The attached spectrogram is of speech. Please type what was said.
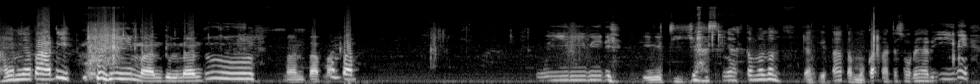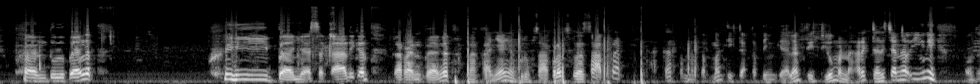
ayamnya tadi mantul mantul mantap mantap Widih, widih, ini dia hasilnya teman-teman yang kita temukan pada sore hari ini. Mantul banget. Wih, banyak sekali kan, keren banget. Makanya yang belum subscribe, sudah subscribe agar teman-teman tidak ketinggalan video menarik dari channel ini. Untuk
